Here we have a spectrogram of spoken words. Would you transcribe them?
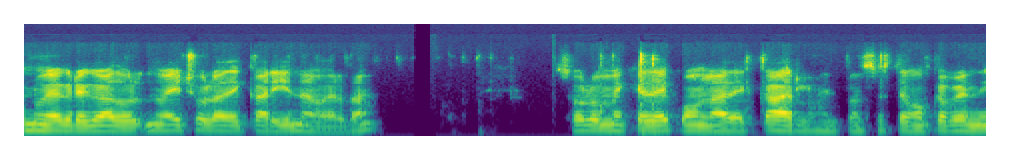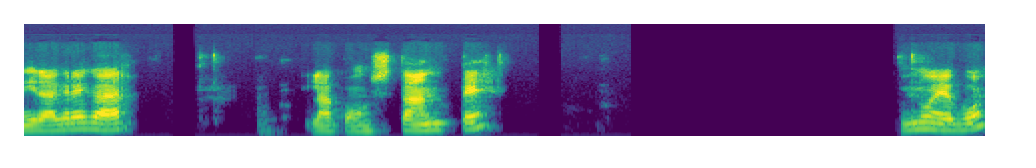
No he agregado, no he hecho la de Karina, ¿verdad? Solo me quedé con la de Carlos. Entonces tengo que venir a agregar la constante nuevo.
